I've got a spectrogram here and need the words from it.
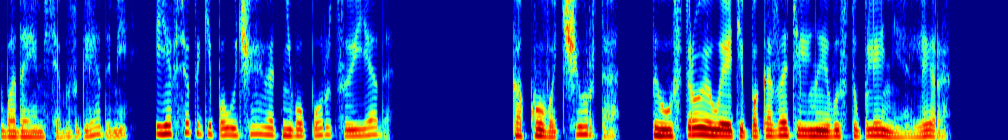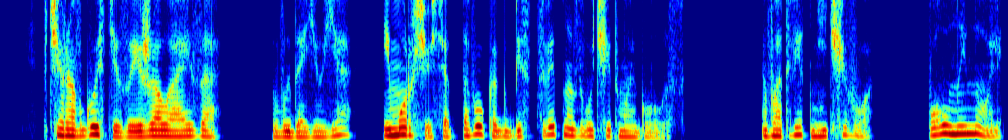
Бодаемся взглядами, и я все таки получаю от него порцию яда. «Какого чёрта ты устроила эти показательные выступления, Лера?» Вчера в гости заезжала Айза, Выдаю я и морщусь от того, как бесцветно звучит мой голос. В ответ ничего. Полный ноль,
